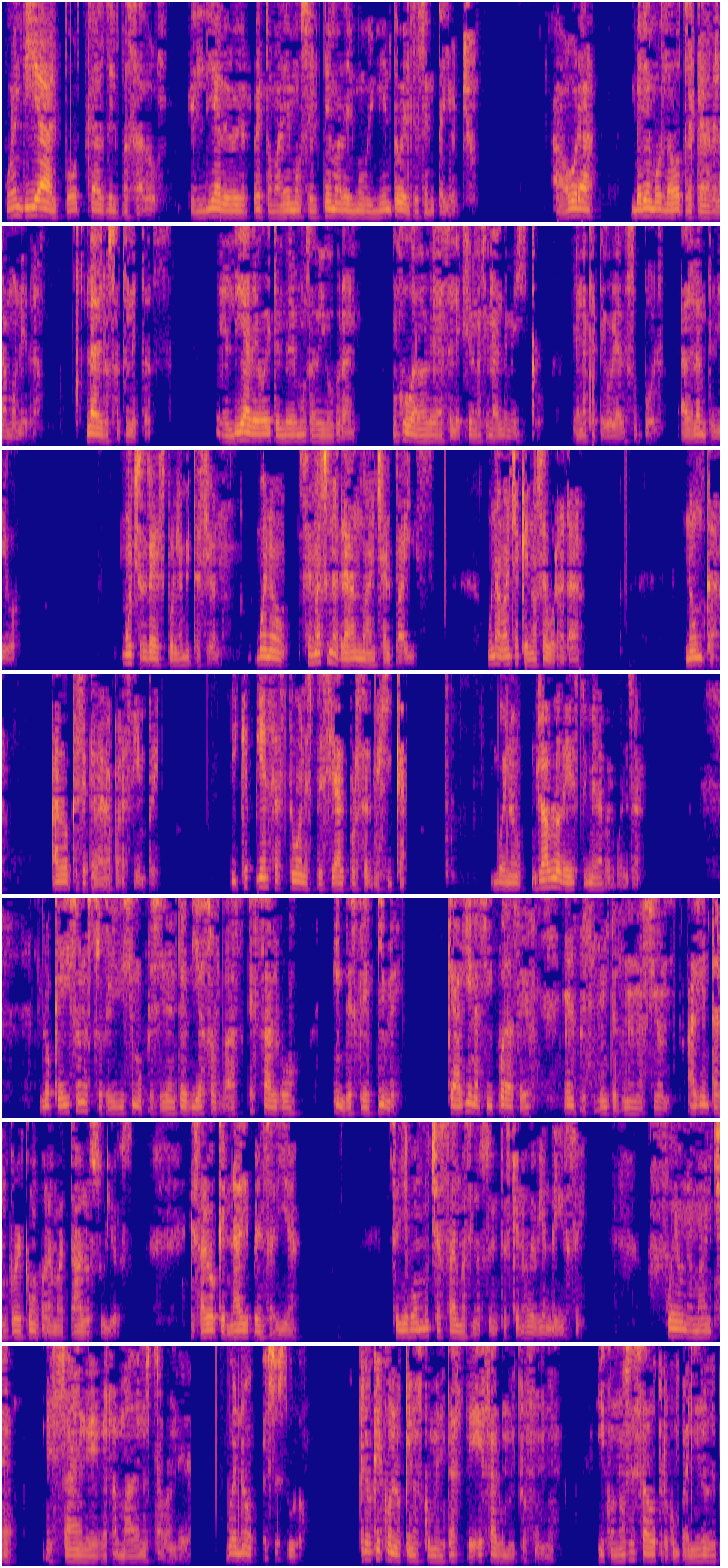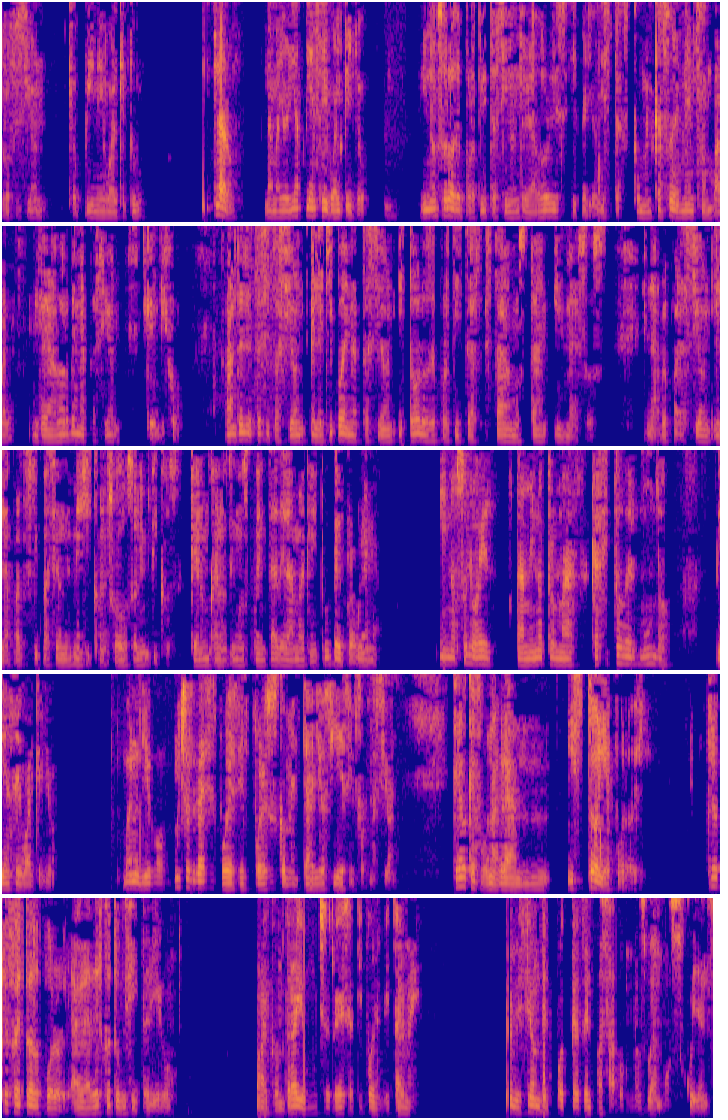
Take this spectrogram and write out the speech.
Buen día al podcast del pasado. El día de hoy retomaremos el tema del movimiento del 68. Ahora veremos la otra cara de la moneda, la de los atletas. El día de hoy tendremos a Diego Durán, un jugador de la Selección Nacional de México, en la categoría de fútbol. Adelante, Diego. Muchas gracias por la invitación. Bueno, se me hace una gran mancha al país. Una mancha que no se borrará. Nunca. Algo que se quedará para siempre. ¿Y qué piensas tú en especial por ser mexicano? Bueno, yo hablo de esto y me da vergüenza. Lo que hizo nuestro queridísimo presidente Díaz Ordaz es algo indescriptible. Que alguien así pueda ser el presidente de una nación, alguien tan cruel como para matar a los suyos, es algo que nadie pensaría. Se llevó muchas almas inocentes que no debían de irse. Fue una mancha de sangre derramada en nuestra bandera. Bueno, eso es duro. Creo que con lo que nos comentaste es algo muy profundo. ¿Y conoces a otro compañero de profesión que opine igual que tú? Y claro, la mayoría piensa igual que yo. Y no solo deportistas, sino entrenadores y periodistas, como el caso de Nelson Vargas, entrenador de natación, que dijo, antes de esta situación, el equipo de natación y todos los deportistas estábamos tan inmersos en la preparación y la participación de México en los Juegos Olímpicos que nunca nos dimos cuenta de la magnitud del problema. Y no solo él, también otro más, casi todo el mundo piensa igual que yo. Bueno, Diego, muchas gracias por, por esos comentarios y esa información. Creo que fue una gran historia por hoy. Creo que fue todo por hoy. Agradezco tu visita, Diego. al contrario, muchas gracias a ti por invitarme. Permisión del podcast del pasado. Nos vemos. Cuídense.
